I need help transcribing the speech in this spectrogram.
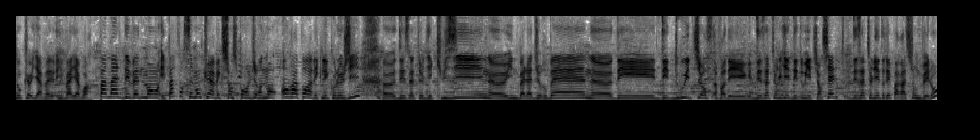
Donc il va y avoir pas mal d'événements, et pas forcément qu'avec Sciences Po Environnement en rapport avec l'écologie, des ateliers cuisine, une balade urbaine, des, des enfin des, des ateliers des do it yourself, des ateliers de réparation de vélo.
